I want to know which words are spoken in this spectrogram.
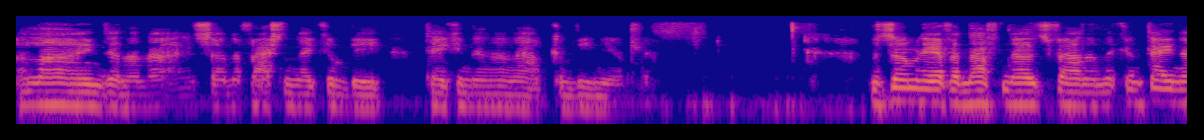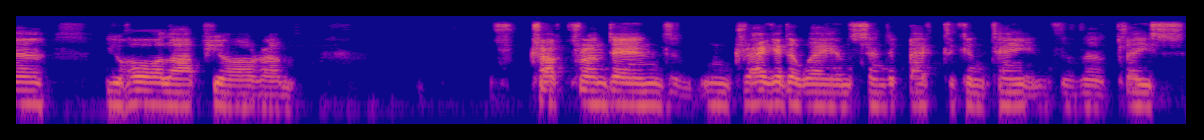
aligned in a, in a fashion they can be taken in and out conveniently. Presumably if enough nodes found in the container, you haul up your um, truck front end, and drag it away and send it back to contain to the place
